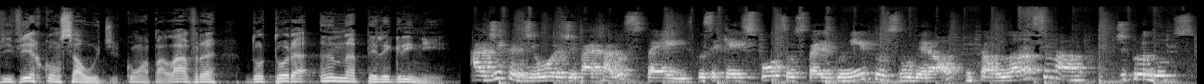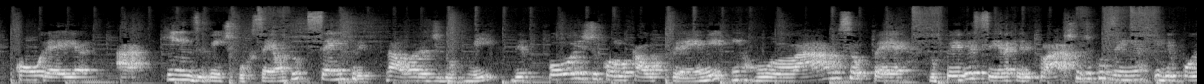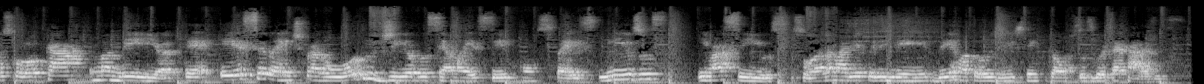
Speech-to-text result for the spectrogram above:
Viver com Saúde, com a palavra doutora Ana Pellegrini. A dica de hoje vai para os pés. Você quer expor seus pés bonitos no verão? Então lance mão de produtos com ureia a 15, 20%, sempre na hora de dormir. Depois de colocar o creme, enrolar o seu pé no PVC, naquele plástico de cozinha, e depois colocar uma meia. É excelente para no outro dia você amanhecer com os pés lisos e macios. Sou Ana Maria Pellegrini, dermatologista em Campos dos Goitacazes.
